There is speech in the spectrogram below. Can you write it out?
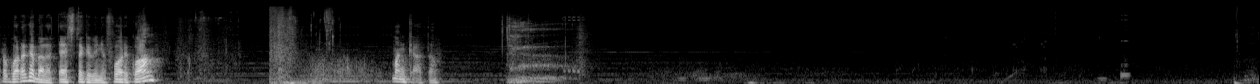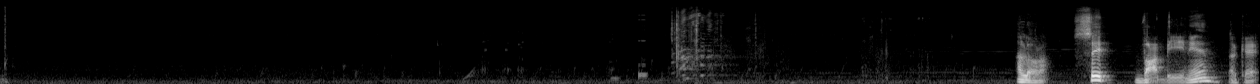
però guarda che bella testa che viene fuori qua mancata Allora, se va bene, perché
